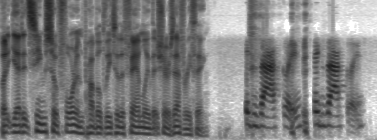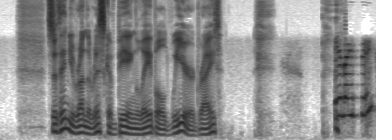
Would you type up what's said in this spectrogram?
But yet it seems so foreign probably to the family that shares everything. Exactly. exactly. So then you run the risk of being labeled weird, right? and I think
